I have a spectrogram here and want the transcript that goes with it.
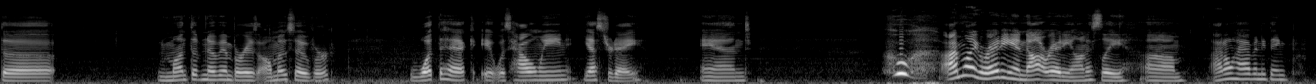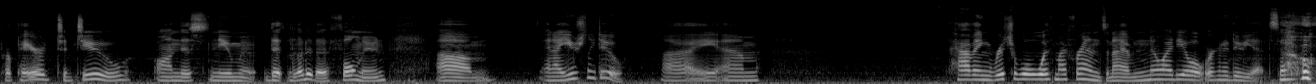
the month of November is almost over. What the heck? It was Halloween yesterday, and whew, I'm like ready and not ready, honestly. Um, I don't have anything prepared to do on this new moon, the, the full moon, um, and I usually do. I am having ritual with my friends, and I have no idea what we're gonna do yet. So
